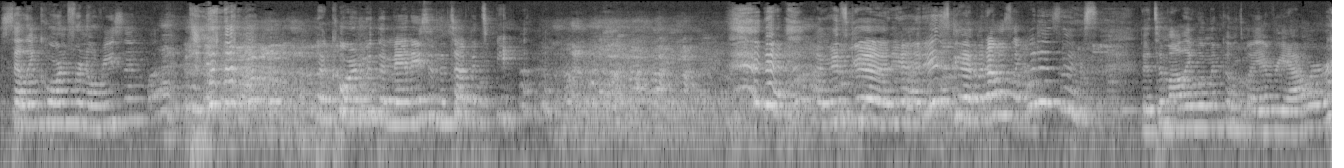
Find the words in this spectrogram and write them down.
Selling corn for no reason? What? the corn with the mayonnaise and the tapatio. it's good, yeah, it is good. But I was like, what is this? The tamale woman comes by every hour. I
